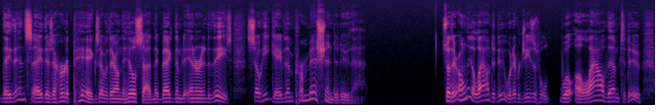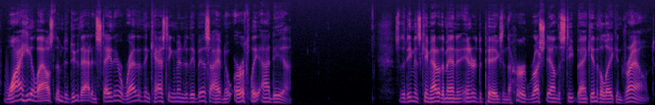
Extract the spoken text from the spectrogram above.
they then say there's a herd of pigs over there on the hillside, and they begged them to enter into these. So he gave them permission to do that. So they're only allowed to do whatever Jesus will, will allow them to do. Why he allows them to do that and stay there rather than casting them into the abyss, I have no earthly idea. So the demons came out of the man and entered the pigs, and the herd rushed down the steep bank into the lake and drowned.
